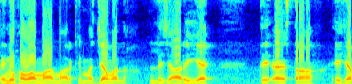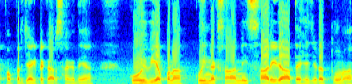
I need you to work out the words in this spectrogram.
ਇਹਨੂੰ ਹਵਾ ਮਾਰ ਮਾਰ ਕੇ ਮੱਝਾਂ ਵੱਲ ਲਿਜਾ ਰਹੀ ਹੈ ਤੇ ਇਸ ਤਰ੍ਹਾਂ ਇਹ ਆਪਾਂ ਪ੍ਰੋਜੈਕਟ ਕਰ ਸਕਦੇ ਹਾਂ। ਕੋਈ ਵੀ ਆਪਣਾ ਕੋਈ ਨੁਕਸਾਨ ਨਹੀਂ, ਸਾਰੀ ਰਾਤ ਇਹ ਜਿਹੜਾ ਧੂਣਾ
